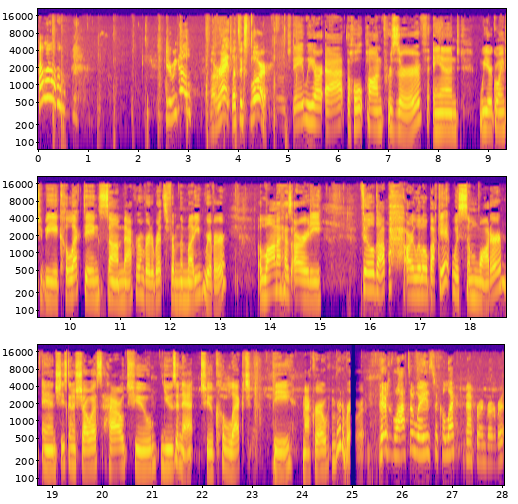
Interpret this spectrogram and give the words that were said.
Hello! Here we go. All right, let's explore. Today we are at the Holt Pond Preserve and we are going to be collecting some macroinvertebrates from the Muddy River. Alana has already filled up our little bucket with some water and she's going to show us how to use a net to collect the macroinvertebrate. There's lots of ways to collect macroinvertebrates.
